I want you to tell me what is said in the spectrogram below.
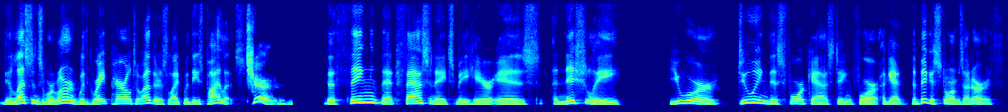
the lessons were learned with great peril to others, like with these pilots. Sure. The thing that fascinates me here is initially you were doing this forecasting for, again, the biggest storms on Earth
